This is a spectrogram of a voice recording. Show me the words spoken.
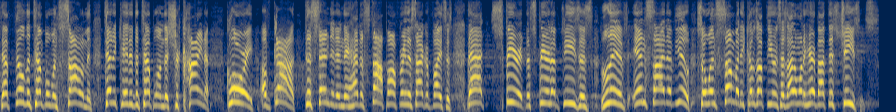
that filled the temple when Solomon dedicated the temple and the Shekinah glory of God descended and they had to stop offering the sacrifices. That Spirit, the Spirit of Jesus, lives inside of you. So when somebody comes up to you and says, I don't want to hear about this Jesus,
